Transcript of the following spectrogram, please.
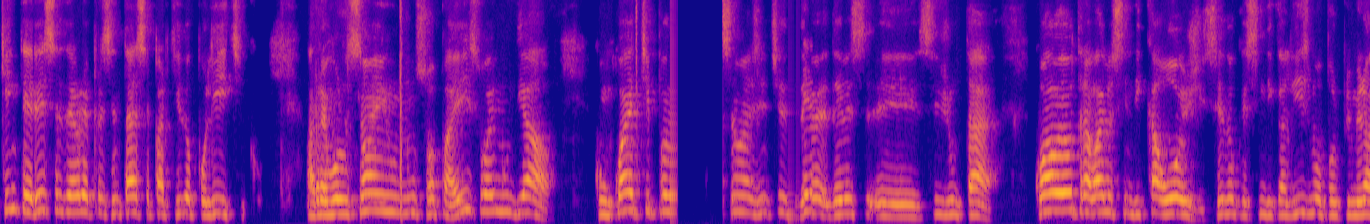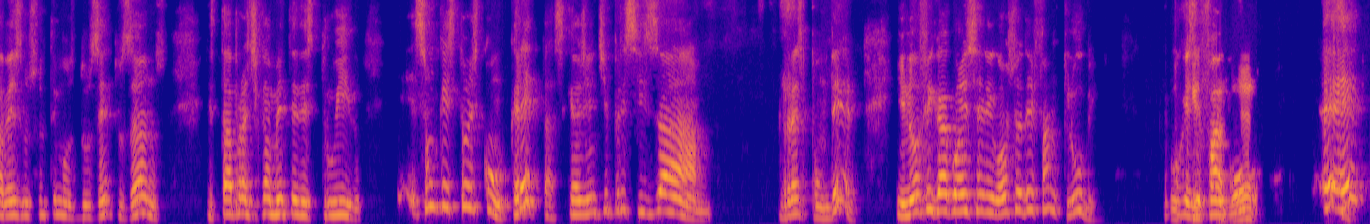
que interesse deve representar esse partido político? A revolução é em um só país ou é mundial? Com qual tipo de organização a gente deve, deve eh, se juntar? Qual é o trabalho sindical hoje, sendo que o sindicalismo, por primeira vez nos últimos 200 anos, está praticamente destruído? São questões concretas que a gente precisa responder e não ficar com esse negócio de fã-clube. Porque o que se fazer? É, é,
